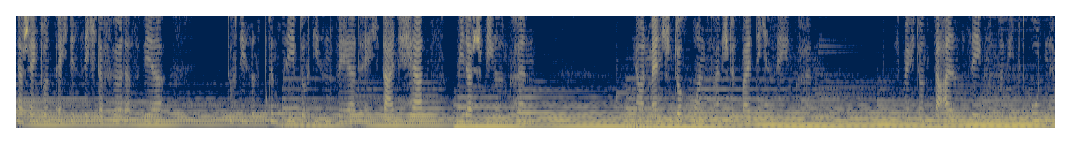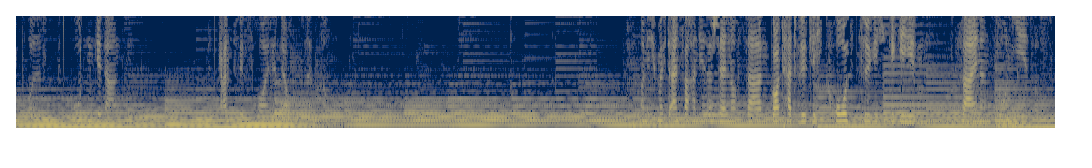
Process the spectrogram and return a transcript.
Herr, schenkt uns echt die Sicht dafür, dass wir durch dieses Prinzip, durch diesen Wert echt dein Herz widerspiegeln können. Ja, und Menschen durch uns ein Stück weit dich sehen können. Ich möchte uns da allen segnen, wirklich mit guten Impulsen, mit guten Gedanken, mit ganz viel Freude in der Umsetzung. Möchte einfach an dieser Stelle noch sagen, Gott hat wirklich großzügig gegeben, seinen Sohn Jesus.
